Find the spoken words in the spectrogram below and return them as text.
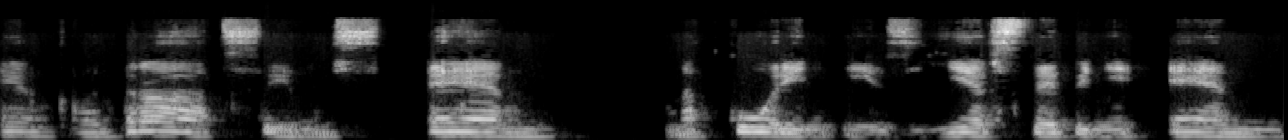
n квадрат, синус n на корінь із є в степені n,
